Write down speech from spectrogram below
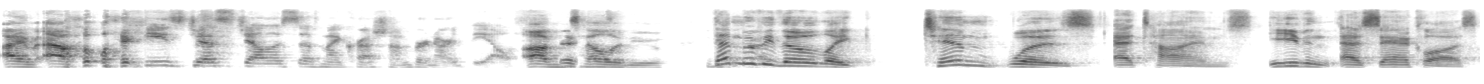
I am out. Like he's just jealous of my crush on Bernard the Elf. I'm telling you. That movie though, like Tim was at times, even as Santa Claus,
